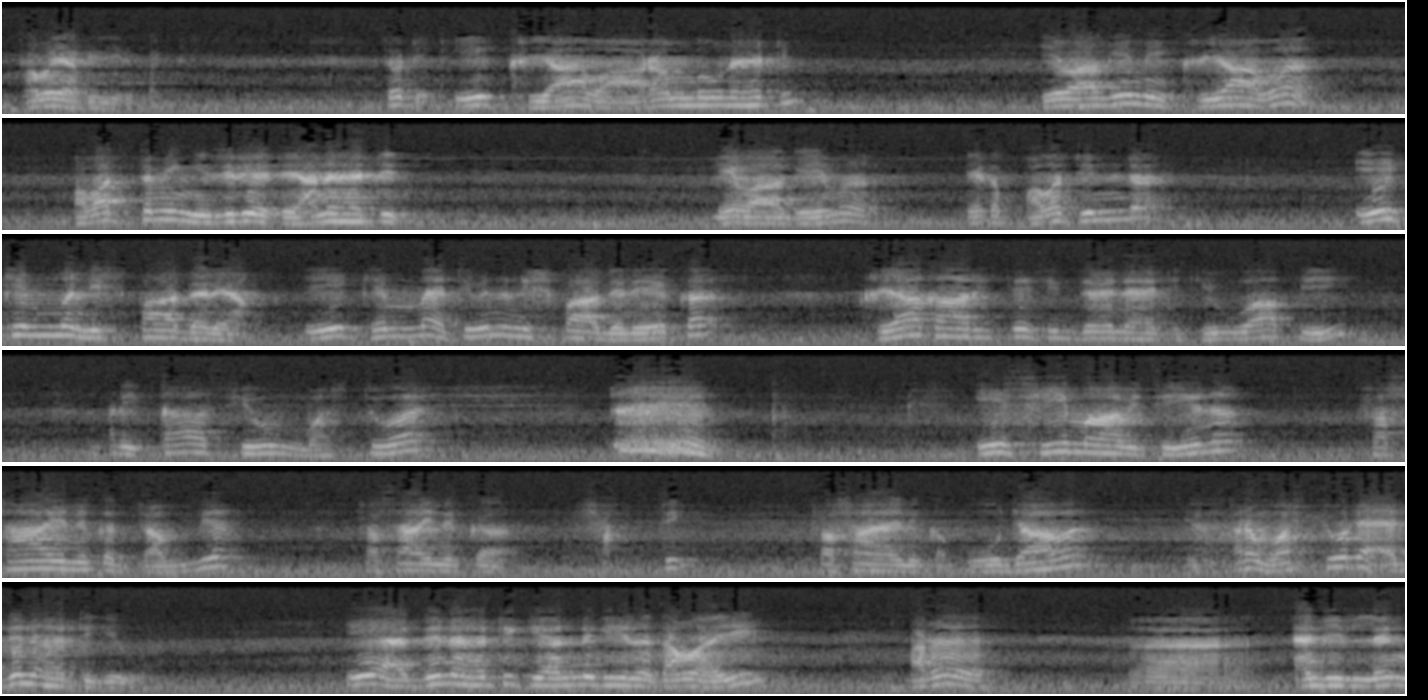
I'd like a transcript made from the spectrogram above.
තමයි අපි ඉදිරිපත් කරන්නේ. ඒකට මේ ක්‍රියාව ආරම්භ වුණ හැටි ඒ වගේ මේ ක්‍රියාව පවත්තමින් ඉදිරියට යන හැටි ඒ වගේම ඒක පවතින ඒකෙන්ම නිෂ්පාදනයක්. ඒකෙන්ම ඇතිවෙන නිෂ්පාදනයක ක්‍රියාකාරීත්වය සිද්ධ වෙන හැටි කිව්වා අපි. අර ඉතා සියුම් වස්තුව. ඒ සීමාවේ තියෙන රසායනික ද්‍රව්‍ය රසායනික ශක්ති රසායනික ඕජාව අර වස්තුවට ඇදෙන හැටි කිව්වා. ඒ ඇදෙන හැටි කියන්නේ කියලා තමයි අර ඇඟිල්ලෙන්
